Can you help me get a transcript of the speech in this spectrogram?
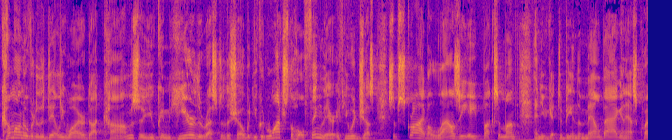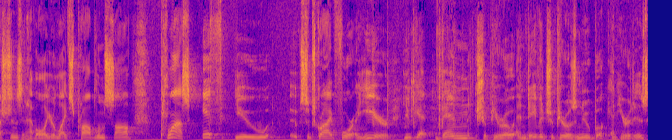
Come on over to thedailywire.com so you can hear the rest of the show, but you could watch the whole thing there if you would just subscribe. A lousy eight bucks a month, and you get to be in the mailbag and ask questions and have all your life's problems solved. Plus, if you subscribe for a year, you get Ben Shapiro and David Shapiro's new book, and here it is,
